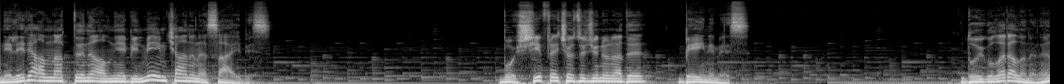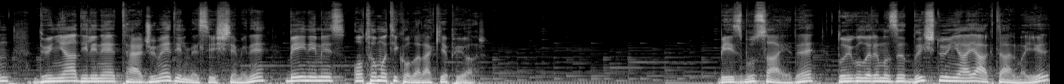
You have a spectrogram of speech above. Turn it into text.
neleri anlattığını anlayabilme imkanına sahibiz. Bu şifre çözücünün adı beynimiz. Duygular alanının dünya diline tercüme edilmesi işlemini beynimiz otomatik olarak yapıyor. Biz bu sayede duygularımızı dış dünyaya aktarmayı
